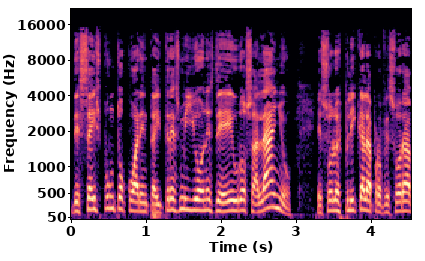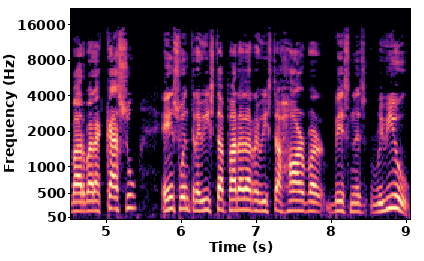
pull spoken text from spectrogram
de 6.43 millones de euros al año. Eso lo explica la profesora Bárbara Casu en su entrevista para la revista Harvard Business Review.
